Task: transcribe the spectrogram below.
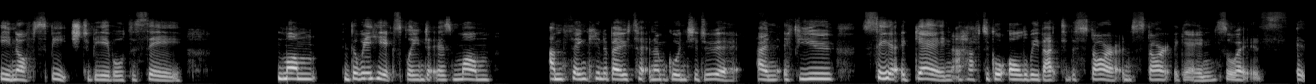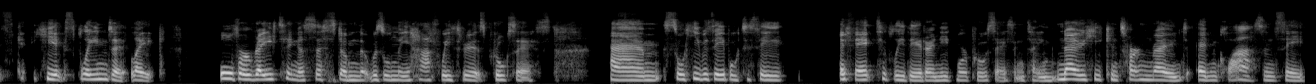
enough speech to be able to say, Mum, the way he explained it is, Mum, I'm thinking about it and I'm going to do it. And if you say it again, I have to go all the way back to the start and start again. So it's it's he explained it like overwriting a system that was only halfway through its process. Um, so he was able to say effectively there, I need more processing time. Now he can turn around in class and say,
